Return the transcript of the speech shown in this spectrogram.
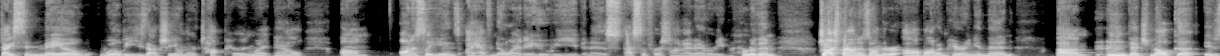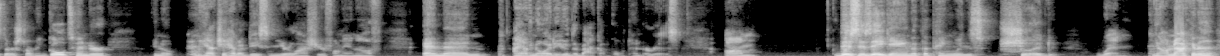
Dysin Mayo will be. He's actually on their top pairing right now. Um, honestly, Jens, I have no idea who he even is. That's the first time I've ever even heard of him. Josh Brown is on their uh, bottom pairing, and then um, Vejmelka is their starting goaltender. You know, he actually had a decent year last year, funny enough. And then I have no idea who their backup goaltender is. Um, this is a game that the Penguins should win. Now, I'm not going to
